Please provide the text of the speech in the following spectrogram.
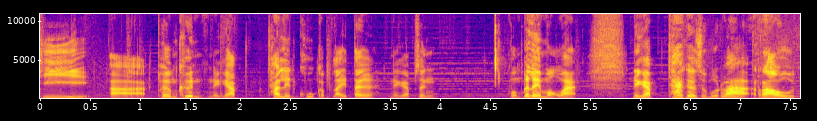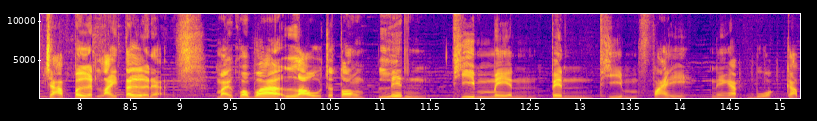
ที่เพิ่มขึ้นนะครับถ้าเล่นคู่กับไลเตอร์นะครับซึ่งผมก็เลยมองว่านะครับถ้าเกิดสมมุติว่าเราจะเปิดไลเตอร์เนี่ยหมายความว่าเราจะต้องเล่น ทีมเมนเป็นทีมไฟนะครับบวกกับ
